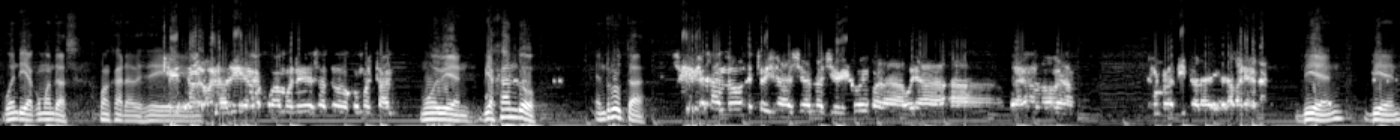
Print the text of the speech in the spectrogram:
buen día, ¿cómo andás? Juan Jara, ¿Qué desde... tal? Buenos días, Juan. Buenos días a todos. ¿Cómo están? Muy bien, viajando, en ruta. Sí, viajando. Estoy ya llegando a Chivilcoy para... Voy a... a ahora en un ratito a la la mañana. Bien, bien.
